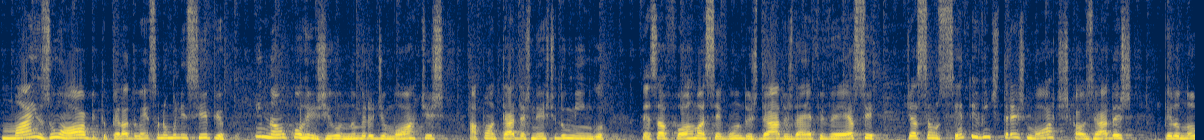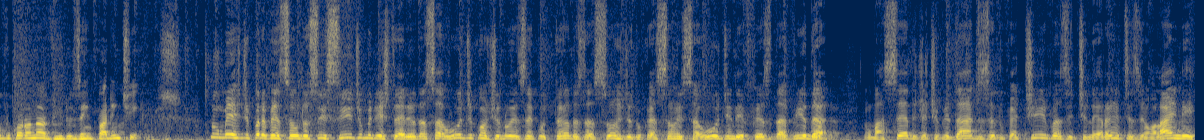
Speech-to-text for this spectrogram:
mais um óbito pela doença no município e não corrigiu o número de mortes apontadas neste domingo. Dessa forma, segundo os dados da FVS, já são 123 mortes causadas pelo novo coronavírus em Parintins. No mês de prevenção do suicídio, o Ministério da Saúde continua executando as ações de educação e saúde em defesa da vida. Uma série de atividades educativas itinerantes e online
